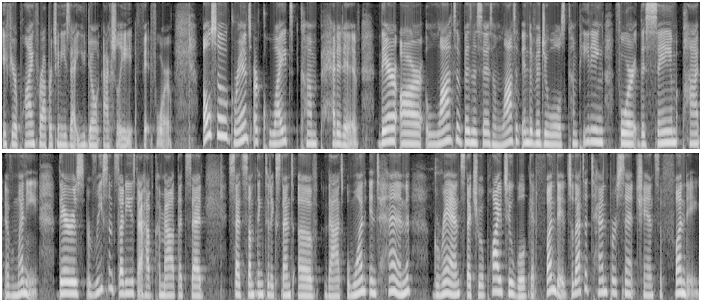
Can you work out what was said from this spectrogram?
if you're applying for opportunities that you don't actually fit for. Also, grants are quite competitive. There are lots of businesses and lots of individuals competing for the same pot of money. There's recent studies that have come out that said said something to the extent of that 1 in 10 grants that you apply to will get funded. So that's a 10% chance of funding.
